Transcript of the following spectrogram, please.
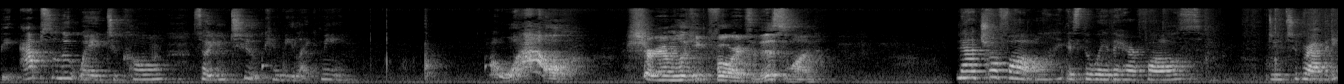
the absolute way to comb so you too can be like me. Oh, wow! Sure I'm looking forward to this one. Natural fall is the way the hair falls due to gravity.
